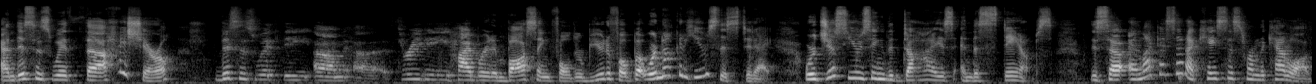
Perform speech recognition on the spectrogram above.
And this is with, uh, hi Cheryl. This is with the um, uh, 3D hybrid embossing folder. Beautiful. But we're not going to use this today. We're just using the dies and the stamps. So, and like I said, I case this from the catalog.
